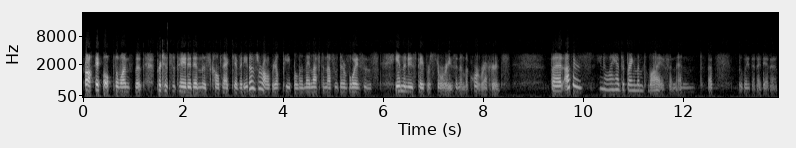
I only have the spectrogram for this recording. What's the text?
trial, the ones that participated in this cult activity, those are all real people, and they left enough of their voices in the newspaper stories and in the court records. But others, you know, I had to bring them to life, and, and that's the way that I did it.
